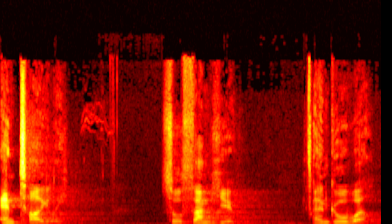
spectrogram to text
entirely. So thank you and go well.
